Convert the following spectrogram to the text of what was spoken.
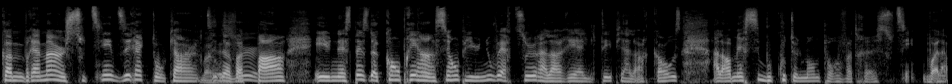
comme vraiment un soutien direct au cœur tu sais, Ben, de votre part et une espèce de compréhension puis une ouverture à leur réalité puis à leur cause. Alors merci beaucoup tout le monde pour votre soutien. Voilà.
